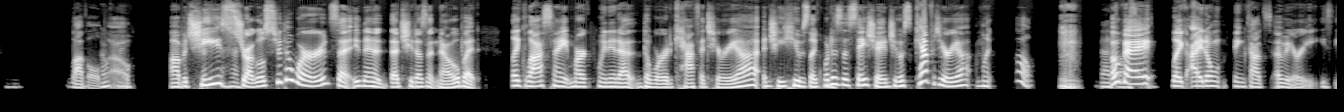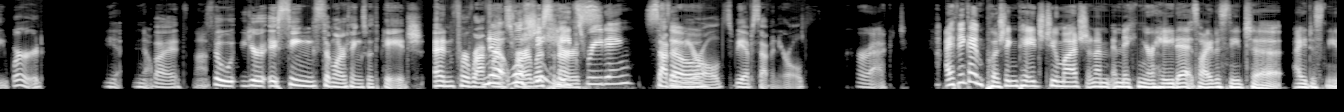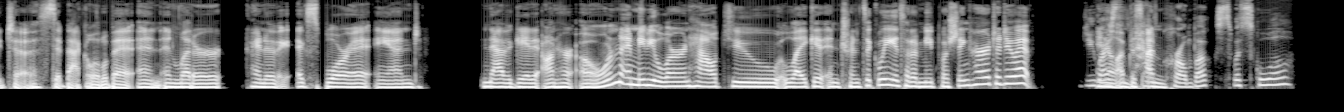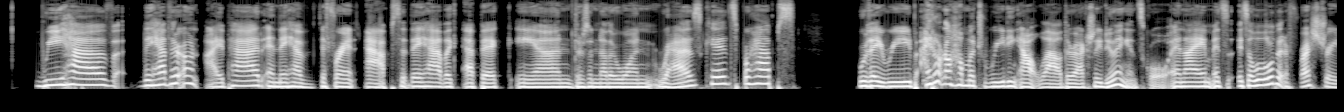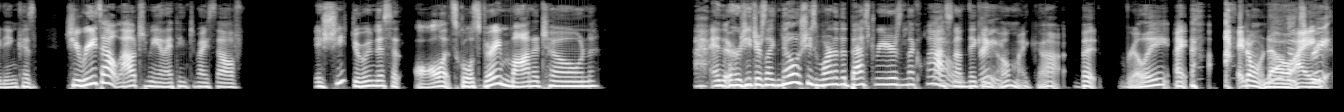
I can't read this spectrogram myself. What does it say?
level okay. though. Uh, but she struggles through the words that you know, that she doesn't know. But like last night, Mark pointed at the word cafeteria, and she he was like, "What does this say, Shay?" And she goes, "Cafeteria." I'm like, "Oh, that's okay." Awesome. Like I don't think that's a very easy word. Yeah, no, but it's not. So you're eh, seeing similar things with Paige, and for reference no, well, for our listeners, reading seven so. year olds. We have seven year olds. Correct. I think I'm pushing Paige too much and I'm, I'm making her hate it. So I just need to I just need to sit back a little bit and and let her kind of explore it and navigate it on her own and maybe learn how to like it intrinsically instead of me pushing her to do it. Do you guys you know, I'm just, have I'm, Chromebooks with school? We have they have their own iPad and they have different apps that they have like Epic and there's another one Raz Kids perhaps where they read. I don't know how much reading out loud they're actually doing in school. And I'm it's it's a little bit frustrating because she reads out loud to me and I think to myself, is she doing this at all at school? It's very monotone. And her teacher's like, no, she's one of the best readers in the class. Oh, and I'm thinking, great. oh my God, but really? I I don't know. I great.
